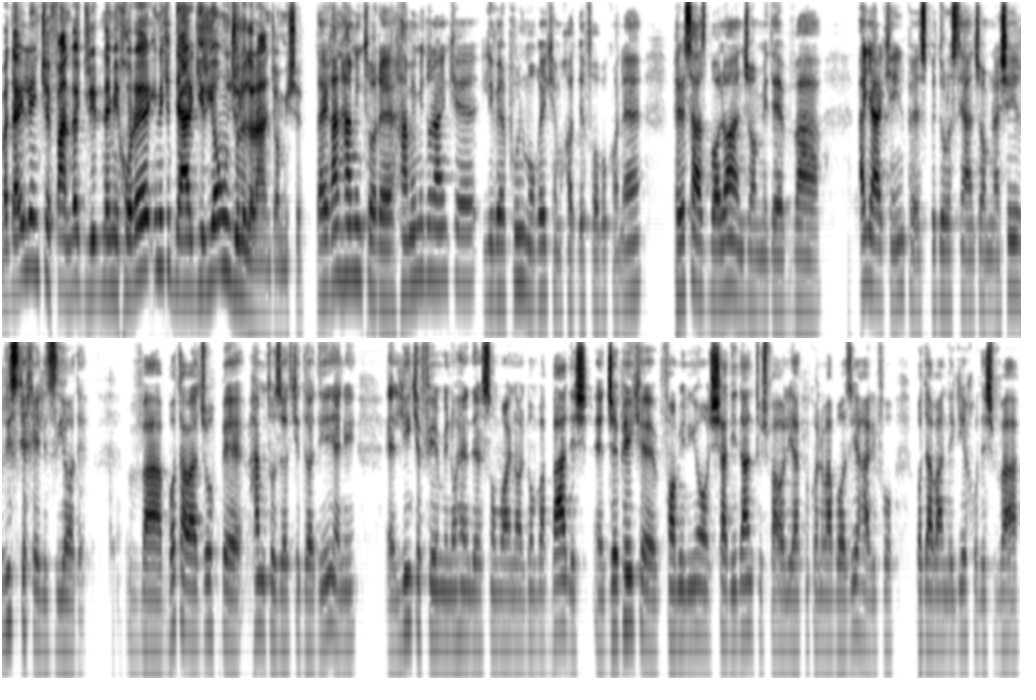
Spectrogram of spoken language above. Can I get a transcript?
و دلیل اینکه فندایک دریبل نمی‌خوره اینه که درگیری ها اون جلو داره انجام میشه. دقیقا همینطوره. همه می‌دونن که لیورپول موقعی که می‌خواد دفاع بکنه پرس از بالا انجام میده و اگر که این پرس به درستی انجام نشه ریسک خیلی زیاده. و با توجه به همین توضیحاتی که دادی یعنی لینک فیرمینو هندرسون واینالدوم و بعدش gap ی که فابینیو شدیدا توش فعالیت می‌کنه و بازی حریف و با دوندگی خودش و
